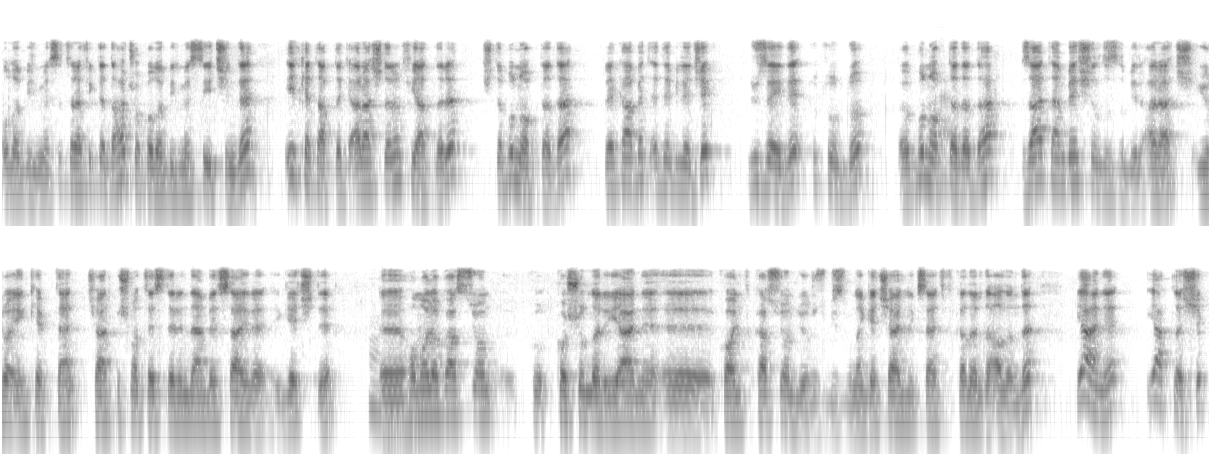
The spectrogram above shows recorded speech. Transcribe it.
olabilmesi, trafikte daha çok olabilmesi için de ilk etaptaki araçların fiyatları işte bu noktada rekabet edebilecek düzeyde tutuldu. E, Bu noktada da zaten 5 yıldızlı bir araç Euro NCAP'ten çarpışma testlerinden vesaire geçti. E, homologasyon ko- koşulları yani e, kualifikasyon diyoruz biz buna. Geçerlilik sertifikaları da alındı. Yani yaklaşık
